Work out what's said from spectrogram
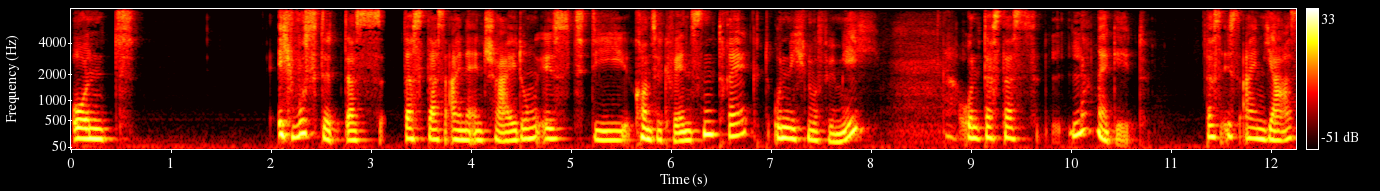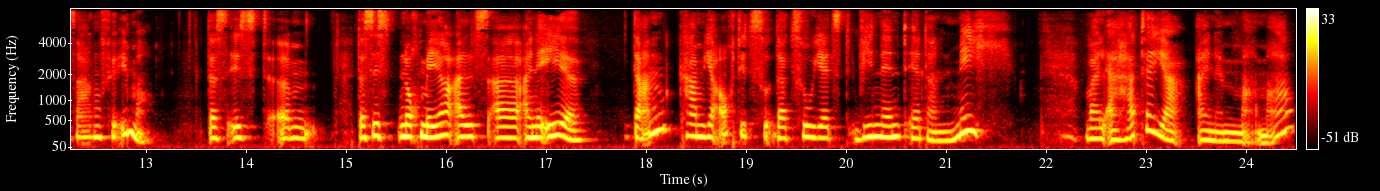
Und ich wusste, dass, dass das eine Entscheidung ist, die Konsequenzen trägt und nicht nur für mich und dass das lange geht. Das ist ein Ja sagen für immer. Das ist ähm, das ist noch mehr als äh, eine Ehe. Dann kam ja auch die, dazu jetzt, wie nennt er dann mich? Weil er hatte ja eine Mama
